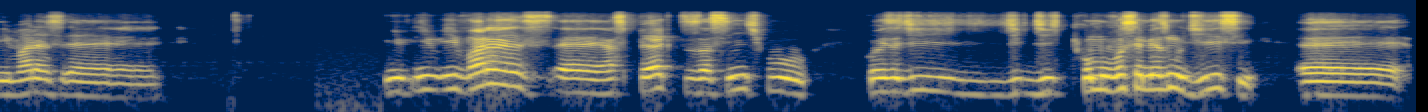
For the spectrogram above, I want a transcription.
em várias, é, em, em vários é, aspectos, assim, tipo coisa de, de, de como você mesmo disse, é,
